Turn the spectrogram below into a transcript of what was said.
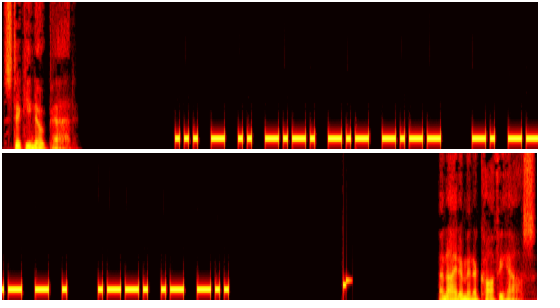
Sticky notepad. An item in a coffee house.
